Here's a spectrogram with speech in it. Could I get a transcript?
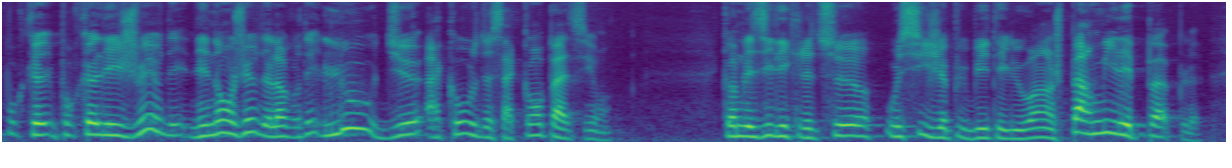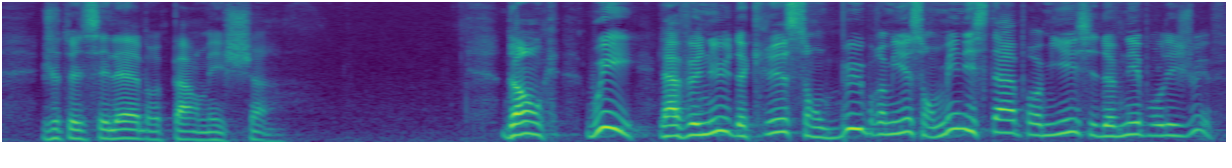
pour que, pour que les juifs, les non-juifs de leur côté, louent Dieu à cause de sa compassion. Comme le dit l'Écriture, aussi je publie tes louanges parmi les peuples, je te célèbre par mes chants. Donc, oui, la venue de Christ, son but premier, son ministère premier, c'est de venir pour les Juifs.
